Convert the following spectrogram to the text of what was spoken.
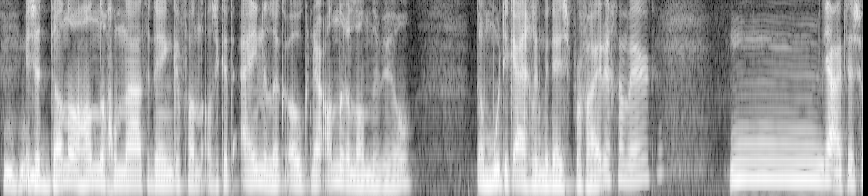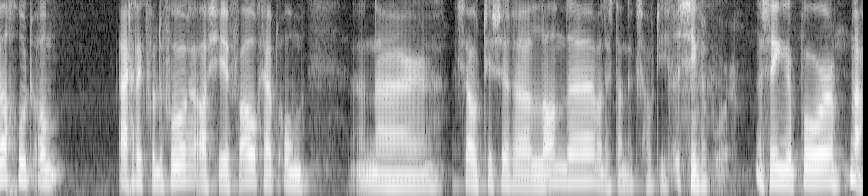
Mhm. Is het dan al handig om na te denken van als ik uiteindelijk ook naar andere landen wil, dan moet ik eigenlijk met deze provider gaan werken? Mm, ja, het is wel goed om eigenlijk van tevoren, als je voor ogen hebt om eh, naar exotischere landen, wat is dan exotisch? Singapore. Singapore, nou,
